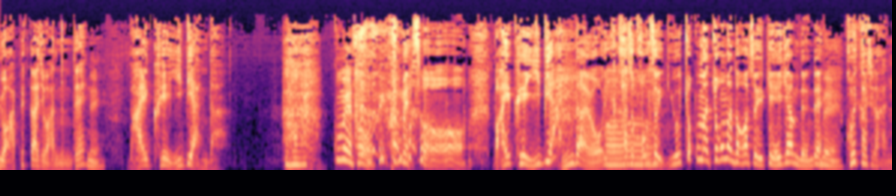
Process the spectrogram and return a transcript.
요 앞에까지 왔는데 네. 마이크에 입이 안다. 아, 꿈에서 꿈에서 마이크에 입이 안 닿아요. 아. 가서 거기서 요 조금만 조금만 더 가서 이렇게 얘기하면 되는데 네. 거기까지가 안 돼.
